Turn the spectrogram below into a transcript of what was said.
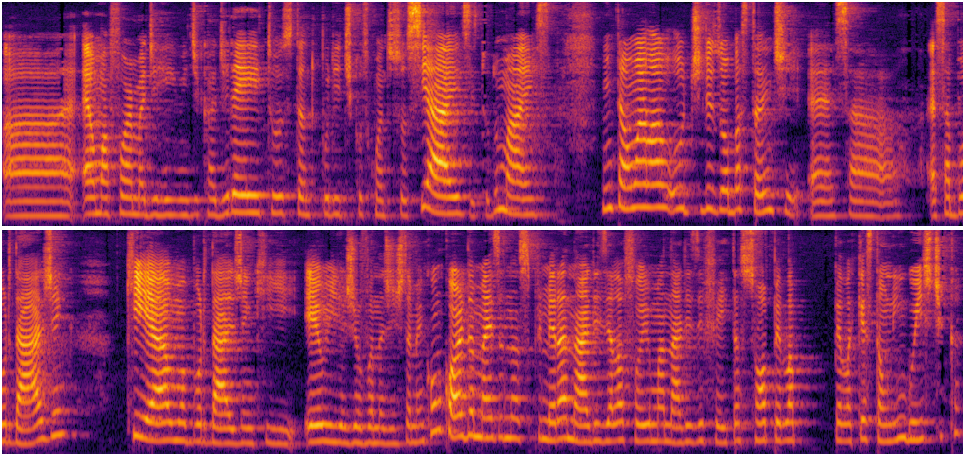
uh, é uma forma de reivindicar direitos, tanto políticos quanto sociais e tudo mais. Então ela utilizou bastante essa, essa abordagem, que é uma abordagem que eu e a Giovana a gente também concorda, mas a nossa primeira análise ela foi uma análise feita só pela, pela questão linguística.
